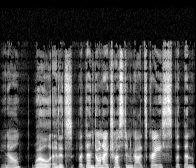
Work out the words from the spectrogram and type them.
You know? well, and it's But then don't I trust in God's grace? But then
